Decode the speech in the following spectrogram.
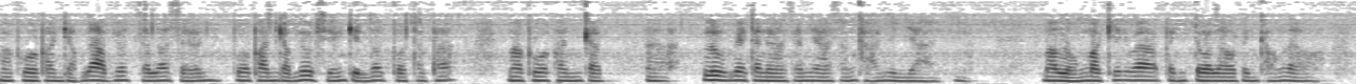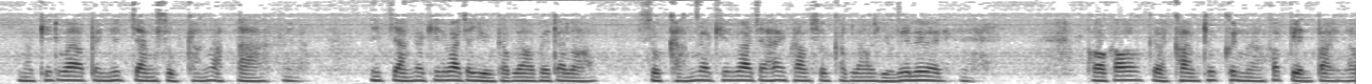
มาพัวพันกับลาบยศสรรเสริญพัวพันกับรูปเสียงกลิ่นรสผลตภะ มาพัวพันกับรูปเวทนาสัญญาสังขารวิญญาณ มาหลงมาคิดว่าเป็นตัวเราเป็นของเรา มาคิดว่าเป็นนิจจังสุขขังอัตตา นิจจังก็คิดว่าจะอยู่กับเราไปตลอด สุขขังก็คิดว่าจะให้ความสุขกับเราอยู่เรื่อยๆ พอเขาเกิดความทุกข์ขึ้นมาเขาเปลี่ยนไปเรา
